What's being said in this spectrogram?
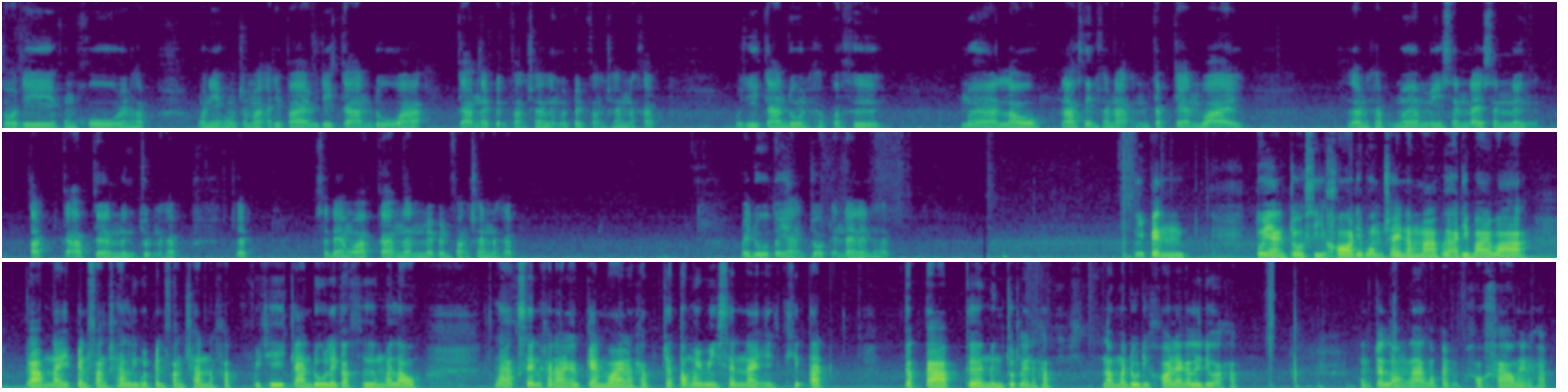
สวัสดีคุณครูด้วยนะครับ วันนี้ผมจะมาอธิบายวิธีการดูว่ากราฟไหนเป็นฟังก์ชันหรือไม่เป็นฟังก์ชันนะครับ วิธีการดูนะครับก็คือ เมื่อเราลากเส้นขนานกับแกน y แล้วนะครับเมื่อมีเส้นใดเส้นหนึ่ง ตัดกราฟเกินหนึ่งจุดนะครับ จะแสดงว่ากราฟนั้นไม่เป็นฟังก์ชันนะครับ ไปดูตัวอย่างโจทย์กันได้เลยนะครับ นี่เป็น ตัวอย่างโจทย์สี่ข้อที่ผมใช้นำมาเพื่ออธิบายว่ากราฟไหนเป็นฟังก์ชันหรือไม่เป็นฟังก์ชันนะครับ วิธีการดูเลยก็คือเมื่อเราลากเส้นขนานกับแกน y นะครับ จะต้องไม่มีเส้นไหนที่ตัดกับกราฟเกินหนึ่งจุดเลยนะครับ เรามาดูที่ข้อแรกกันเลยดีกว่าครับ ผมจะลองลากลงไปแบบคร่าวๆเลยนะครับ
